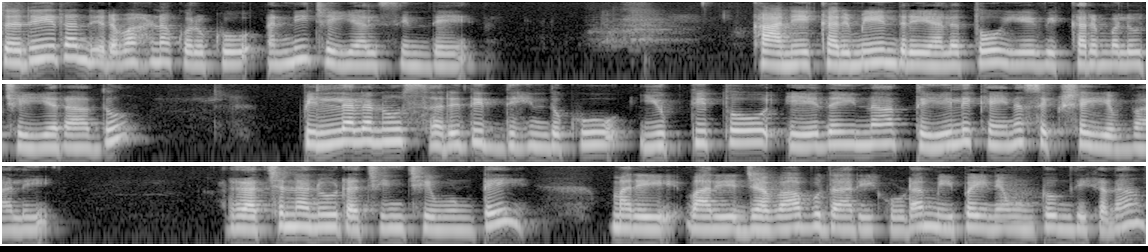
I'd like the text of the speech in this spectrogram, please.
శరీర నిర్వహణ కొరకు అన్నీ చేయాల్సిందే కానీ కర్మేంద్రియాలతో ఏ వికర్మలు చెయ్యరాదు. పిల్లలను సరిదిద్దేందుకు యుక్తితో ఏదైనా తేలికైన శిక్ష ఇవ్వాలి. రచనను రచించి ఉంటే మరి వారి జవాబుదారీ కూడా మీపైనే ఉంటుంది కదా.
